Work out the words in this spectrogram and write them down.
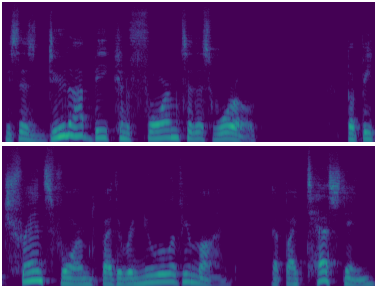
He says, "Do not be conformed to this world, but be transformed by the renewal of your mind, that by testing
